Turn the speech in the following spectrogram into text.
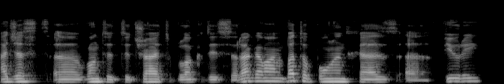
I just uh, wanted to try to block this Ragavan, but opponent has uh, Fury,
